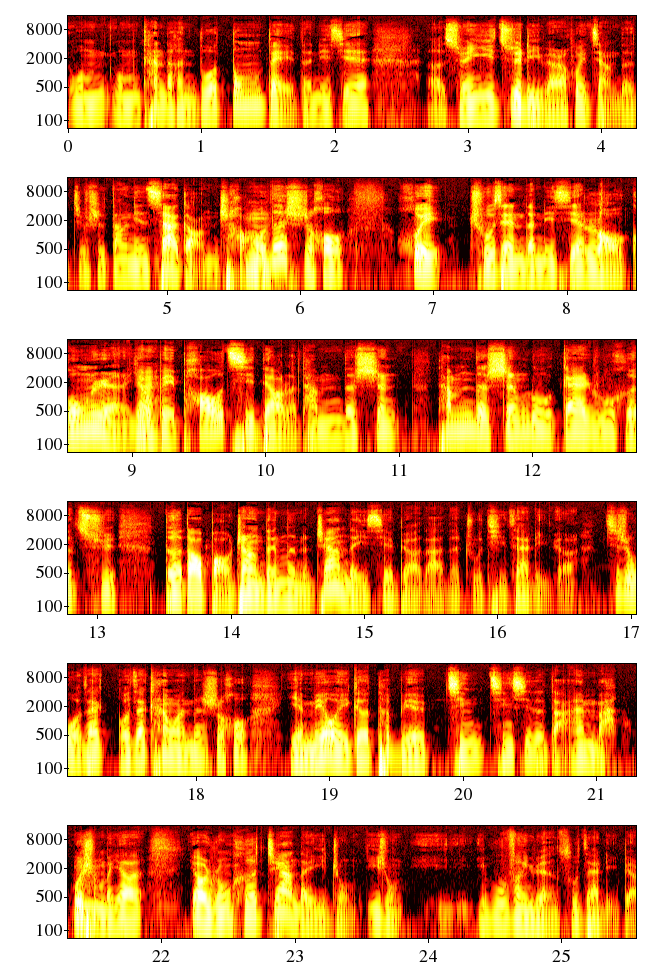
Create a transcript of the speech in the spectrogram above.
我们我们看的很多东北的那些呃悬疑剧里边儿会讲的，就是当年下岗潮嗯的时候会出现的那些老工人要被抛弃掉了，他们的生他们的生路该如何去得到保障等等的这样的一些表达的主题在里边儿。其实我在我在看完的时候也没有一个特别清清晰的答案吧，为什嗯么要、要融合这样的一种一种一一部分元素在里边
